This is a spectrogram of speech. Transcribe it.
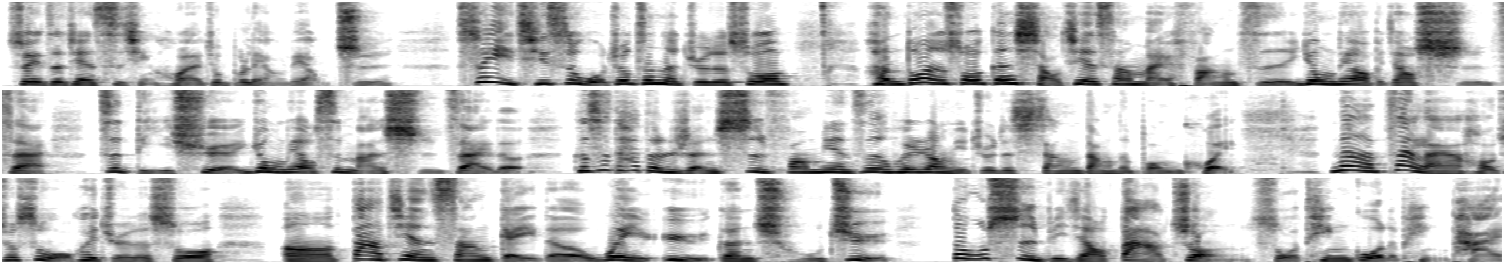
所以这件事情后来就不了了之。所以其实我就真的觉得说，很多人说跟小建商买房子用料比较实在，这的确用料是蛮实在的。可是他的人事方面真的会让你觉得相当的崩溃。那再来哈，就是我会觉得说，呃，大建商给的卫浴跟厨具。都是比较大众所听过的品牌。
